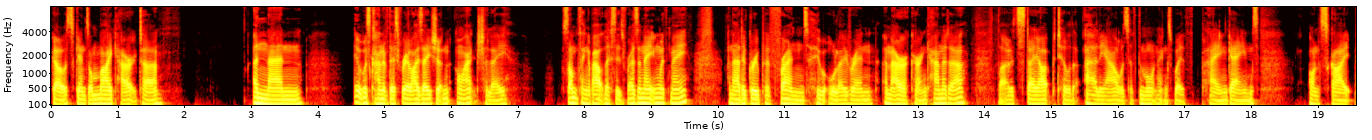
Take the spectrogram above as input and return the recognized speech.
girls' skins on my character. And then it was kind of this realization oh, actually, something about this is resonating with me. And I had a group of friends who were all over in America and Canada that I would stay up till the early hours of the mornings with playing games on Skype.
